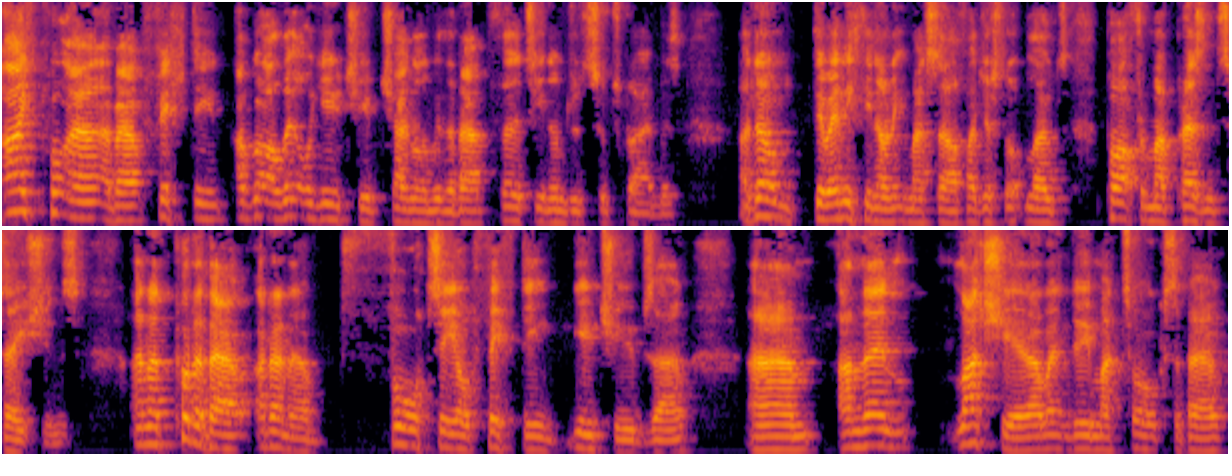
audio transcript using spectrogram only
I've put out about 15, I've got a little YouTube channel with about 1,300 subscribers. I don't do anything on it myself. I just upload, apart from my presentations. And I've put about, I don't know, 40 or 50 YouTubes out. Um, and then last year, I went doing my talks about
